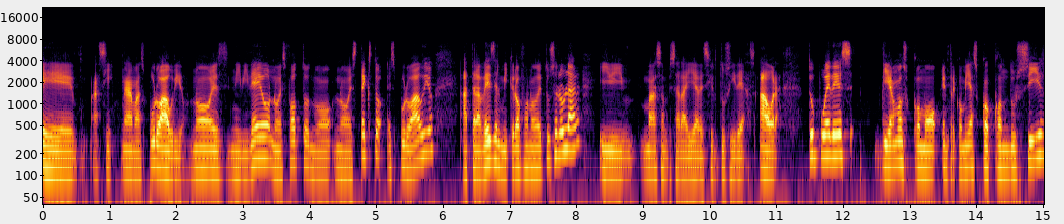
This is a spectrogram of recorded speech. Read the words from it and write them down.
Eh, así, nada más, puro audio. No es ni video, no es fotos, no, no es texto, es puro audio a través del micrófono de tu celular y vas a empezar ahí a decir tus ideas. Ahora, tú puedes, digamos, como, entre comillas, co-conducir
